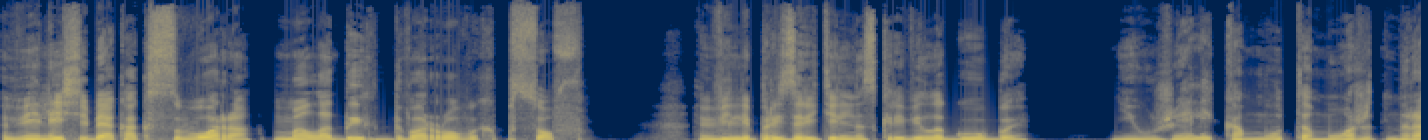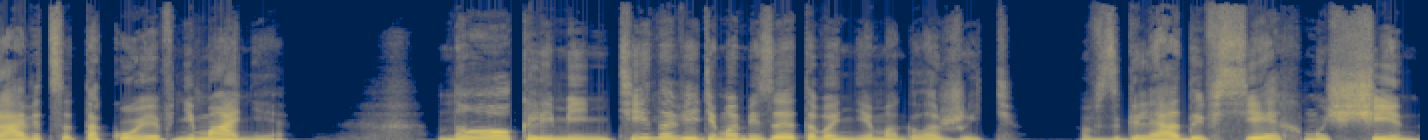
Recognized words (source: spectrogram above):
вели себя как свора молодых дворовых псов. Вилли презрительно скривила губы. Неужели кому-то может нравиться такое внимание? Но Клементина, видимо, без этого не могла жить. Взгляды всех мужчин,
